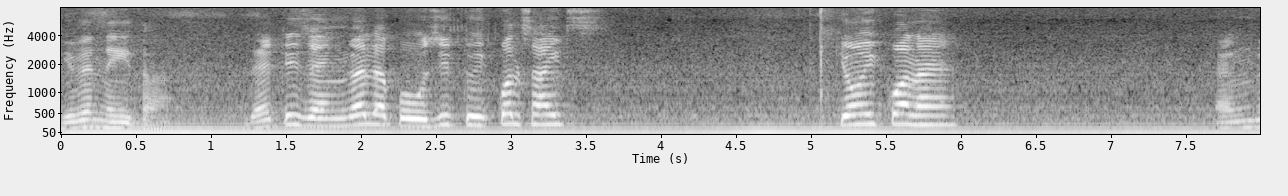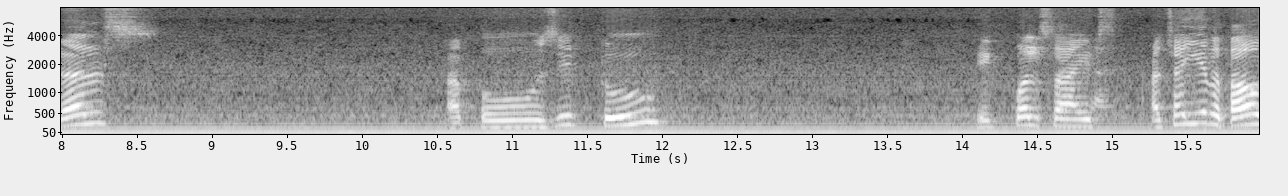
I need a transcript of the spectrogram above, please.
गिवन नहीं था। That is angle opposite to equal sides क्यों इक्वल है? Angles opposite to equal sides अच्छा ये बताओ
